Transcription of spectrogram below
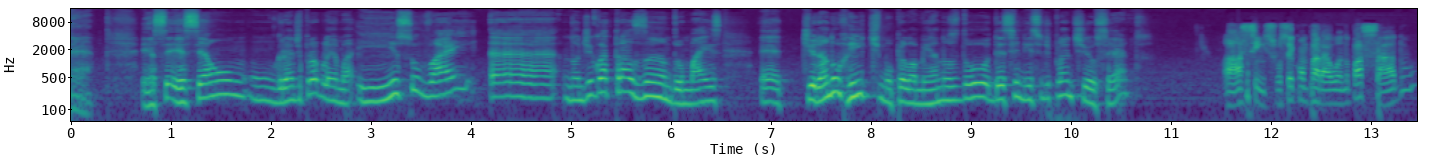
É, esse, esse é um, um grande problema. E isso vai, é, não digo atrasando, mas é, tirando o ritmo, pelo menos, do, desse início de plantio, certo? Ah, sim. Se você comparar o ano passado,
